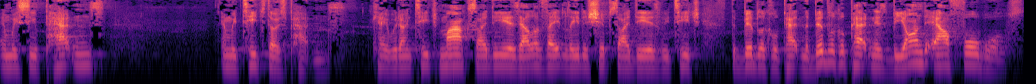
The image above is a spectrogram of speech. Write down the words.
and we see patterns and we teach those patterns. Okay, we don't teach Mark's ideas, elevate leadership's ideas. We teach the biblical pattern. The biblical pattern is beyond our four walls,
